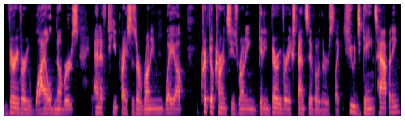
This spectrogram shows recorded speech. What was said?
very very wild numbers. Nft prices are running way up. Cryptocurrency is running getting very very expensive or there's like huge gains happening.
